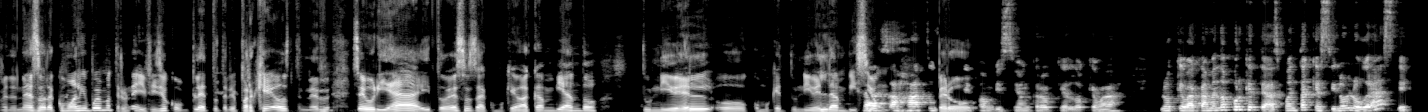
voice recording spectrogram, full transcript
¿Me entiendes? Ahora, ¿cómo alguien puede mantener un edificio completo, tener parqueos, tener seguridad y todo eso? O sea, como que va cambiando tu nivel o como que tu nivel de ambición. Ajá, tu, pero, ambición creo que es lo que va lo que va cambiando porque te das cuenta que sí lo lograste.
